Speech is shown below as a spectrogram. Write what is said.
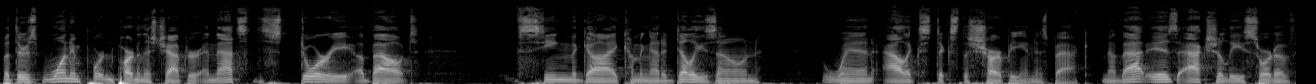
But there's one important part in this chapter, and that's the story about seeing the guy coming out of Deli Zone when Alex sticks the Sharpie in his back. Now that is actually sort of,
